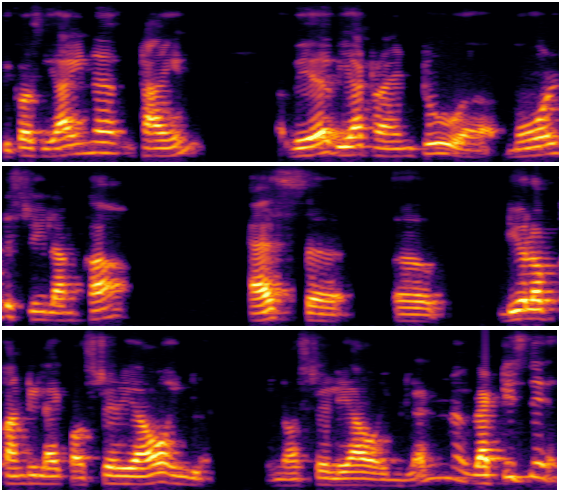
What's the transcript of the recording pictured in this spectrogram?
because we are in a time where we are trying to uh, mold Sri Lanka as a, a developed country like Australia or England in Australia or England, VAT is there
